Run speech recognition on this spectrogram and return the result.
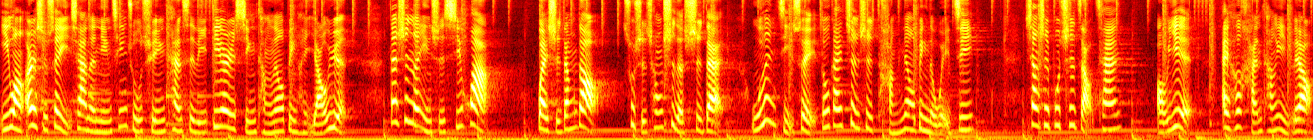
以往二十岁以下的年轻族群看似离第二型糖尿病很遥远，但是呢，饮食西化、外食当道、素食充斥的世代，无论几岁都该正视糖尿病的危机。像是不吃早餐、熬夜、爱喝含糖饮料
